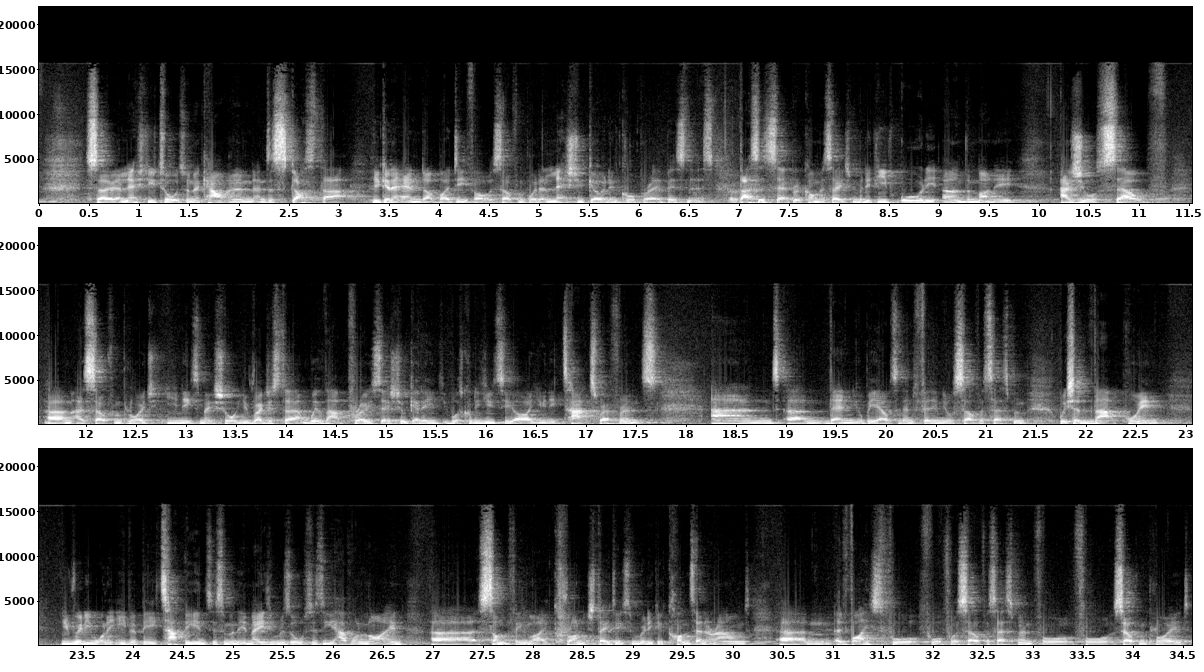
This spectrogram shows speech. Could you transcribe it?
So unless you talk to an accountant and, and discuss that, you're going to end up by default as self-employed unless you go and incorporate a business. That's a separate conversation. But if you've already earned the money as yourself, um, as self-employed, you need to make sure you register. And with that process, you'll get a, what's called a UTR, unique tax reference, and um, then you'll be able to then fill in your self-assessment, which at that point, you really want to either be tapping into some of the amazing resources that you have online, uh, something like Crunch, they do some really good content around um, advice for, for, for self-assessment, for, for self-employed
